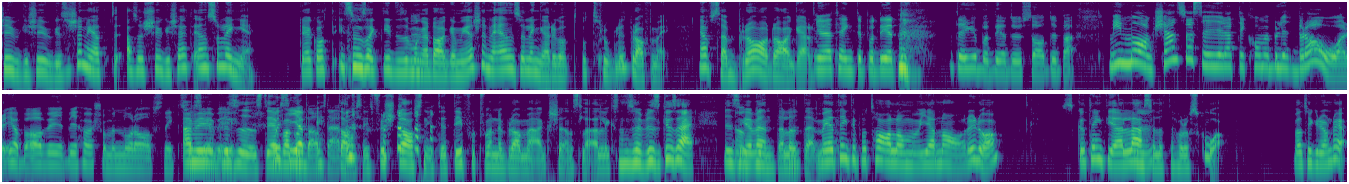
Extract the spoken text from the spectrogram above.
2020 så känner jag att alltså 2021 än så länge det har gått som sagt inte så många Mm. dagar men jag känner än så länge har det gått otroligt bra för mig. Jag har haft så bra dagar. Ja, jag tänkte på det jag tänker på det du sa. Du bara Min magkänsla säger att det kommer bli ett bra år. Jag bara ja, vi, vi hörs om några avsnitt så Ja ser men vi. precis, det har bara gått ett that. avsnitt. Första avsnittet det är fortfarande bra magkänsla. Liksom. Så vi ska, så här, vi ska Ja, vänta mm. lite. Men jag tänkte på tala om januari då. ska tänkte jag läsa Mm. lite horoskop. Vad tycker du om det?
